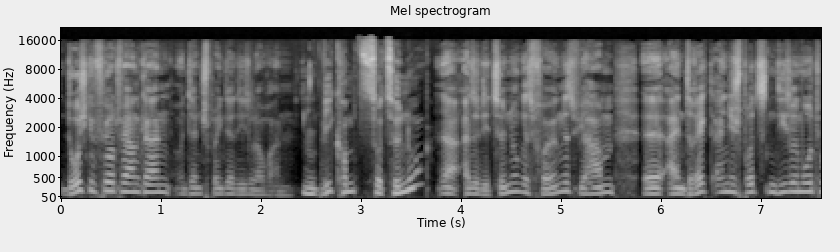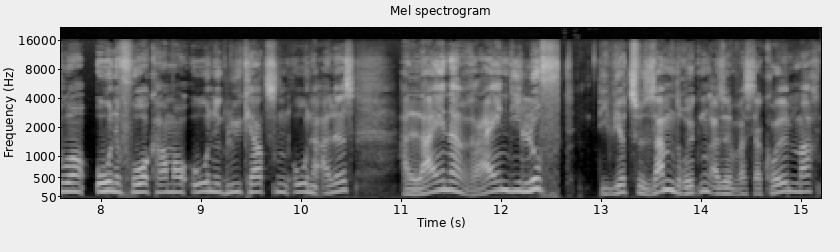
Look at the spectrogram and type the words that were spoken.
durchgeführt werden kann und dann springt der Diesel auch an. Wie kommt es zur Zündung? Ja, also die Zündung ist folgendes. Wir haben äh, einen direkt eingespritzten Dieselmotor, ohne Vorkammer, ohne Glühkerzen, ohne alles. Alleine rein die Luft, die wir zusammendrücken, also was der Kolben macht,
